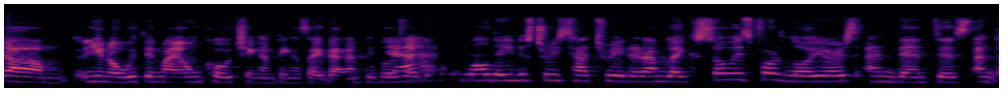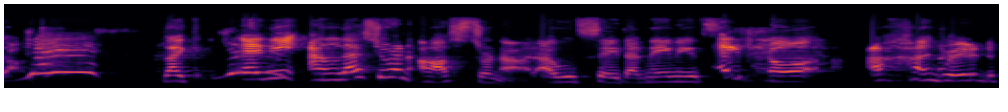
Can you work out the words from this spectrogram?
um, you know, within my own coaching and things like that, and people yeah. are like, oh, well, the industry is saturated. I'm like, so is for lawyers and dentists and doctors. Yes. Like yes. any, unless you're an astronaut, I would say that maybe it's, you know, a hundred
